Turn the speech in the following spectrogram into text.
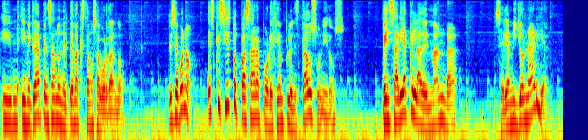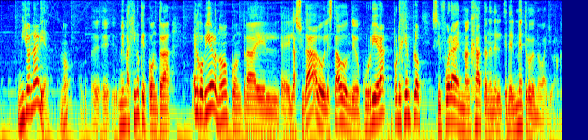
y me, y me quedaba pensando en el tema que estamos abordando, yo decía, bueno, es que si esto pasara, por ejemplo, en Estados Unidos, pensaría que la demanda sería millonaria. Millonaria, ¿no? Eh, eh, me imagino que contra el gobierno contra eh, la ciudad o el estado donde ocurriera, por ejemplo, si fuera en Manhattan, en el, metro de Nueva York,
